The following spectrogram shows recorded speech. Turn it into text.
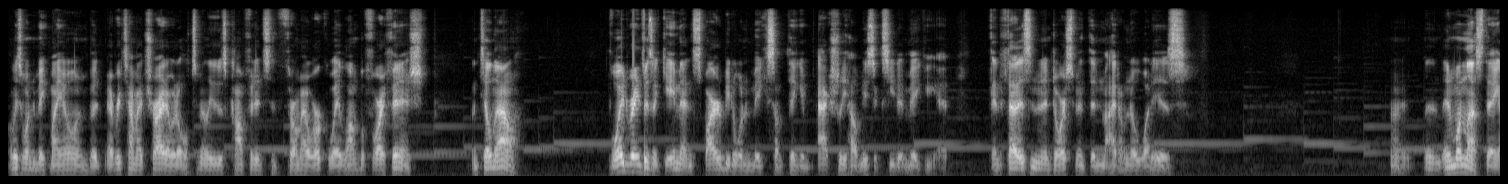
always wanted to make my own, but every time I tried, I would ultimately lose confidence and throw my work away long before I finished. Until now. Void Rains is a game that inspired me to want to make something and actually helped me succeed at making it. And if that isn't an endorsement, then I don't know what is. Alright, and one last thing.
